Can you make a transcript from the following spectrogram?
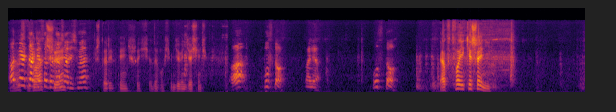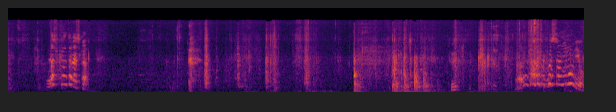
Od miejsca, dwa, gdzie sobie zaczęliśmy. 4, 5, 6, 7, 8, 9, 10. A, pusto, panie. Pusto. Jak w twojej kieszeni. Dasz wkrętareczka. Ale to tak właśnie nie mówił.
